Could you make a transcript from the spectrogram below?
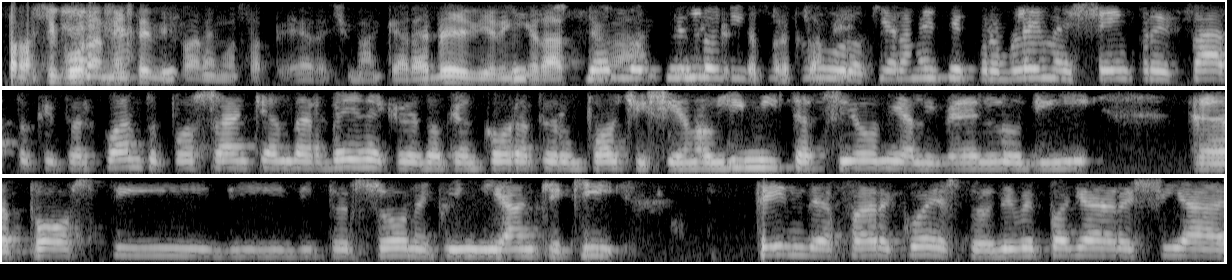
però sicuramente vi faremo sapere, ci mancherebbe e vi ringrazio. Quello, quello di sicuro, chiaramente il problema è sempre il fatto che per quanto possa anche andare bene, credo che ancora per un po' ci siano limitazioni a livello di eh, posti, di, di, persone, quindi anche chi tende a fare questo e deve pagare sia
